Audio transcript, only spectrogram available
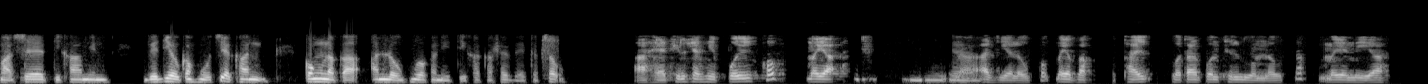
ma se ti khamin video ka hmu chi khan kong la ka an lo hmuwa ka ni ti kha ka hre ve ka chau a he thil hlang hi poi khop maya ya a zia lo khop maya bak phai watan pon thil luam lo tak maya ni a in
